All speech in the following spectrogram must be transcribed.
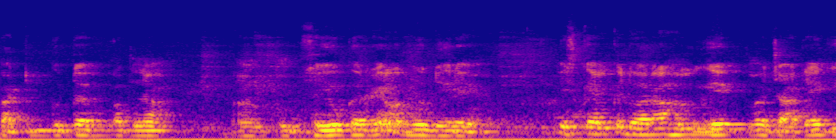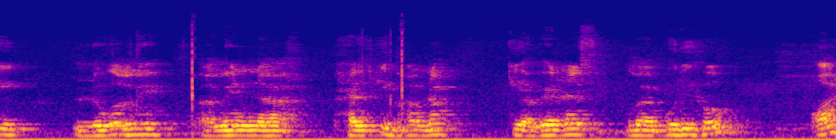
कार्तिक गुप्ता अपना सहयोग दे रहे हैं। इस कैंप के द्वारा हम ये चाहते हैं कि लोगों में आई मीन हेल्थ की भावना, की अवेयरनेस पूरी हो और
